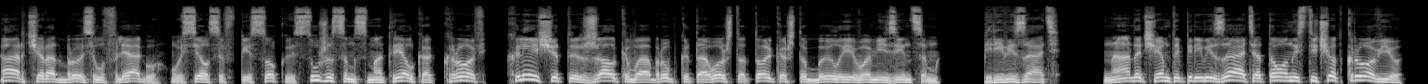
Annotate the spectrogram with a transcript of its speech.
Арчер отбросил флягу, уселся в песок и с ужасом смотрел, как кровь хлещет из жалкого обрубка того, что только что было его мизинцем. «Перевязать! Надо чем-то перевязать, а то он истечет кровью!»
